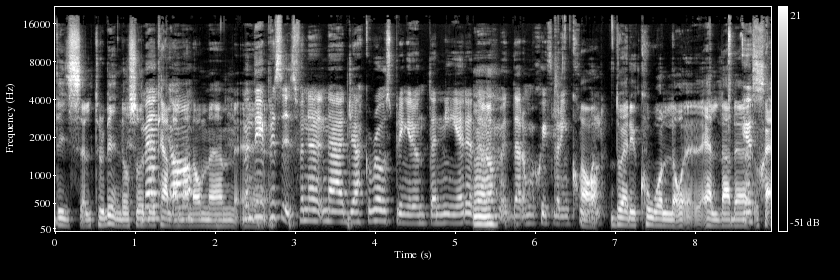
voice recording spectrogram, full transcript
dieselturbin då, så Men, då kallar ja, man dem... Men det är eh, precis, för när, när Jack och Rose springer runt där nere där, de, där de skyfflar in kol. Ja, då är det ju koleldade Just skepp.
